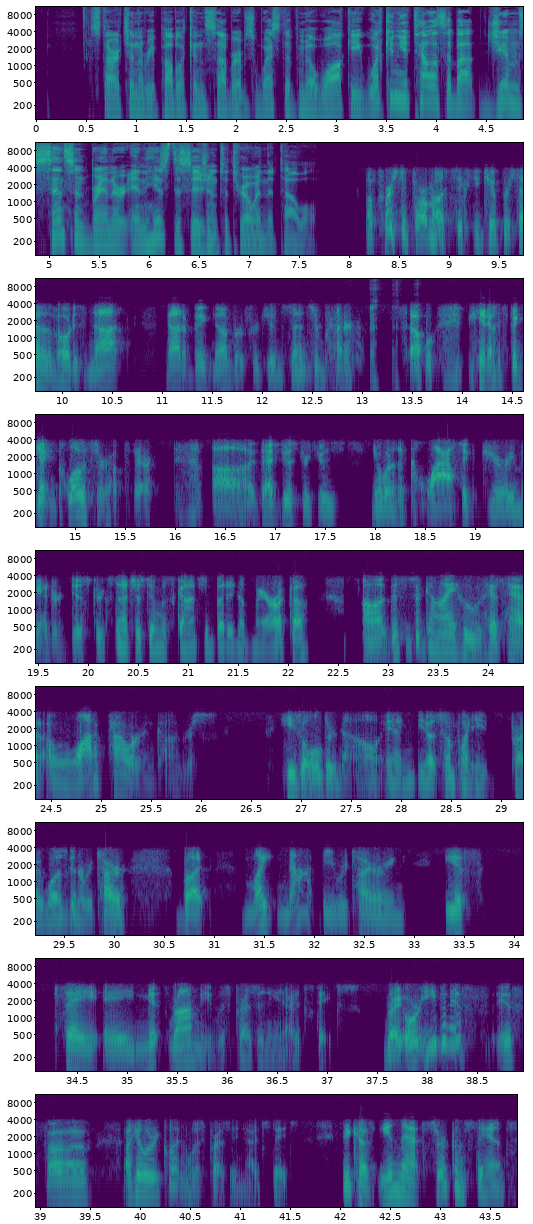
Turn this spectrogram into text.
starts in the Republican suburbs west of Milwaukee. What can you tell us about Jim Sensenbrenner and his decision to throw in the towel? Well, first and foremost, 62% of the vote is not not a big number for Jim Sensenbrenner. so, you know, it's been getting closer up there. Uh, that district is, you know, one of the classic gerrymandered districts, not just in Wisconsin, but in America. Uh, this is a guy who has had a lot of power in Congress. He's older now, and, you know, at some point he probably was going to retire but might not be retiring if, say, a Mitt Romney was president of the United States, right? Or even if if uh, a Hillary Clinton was president of the United States, because in that circumstance,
